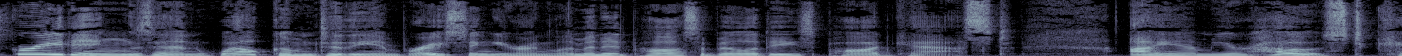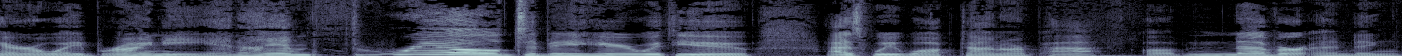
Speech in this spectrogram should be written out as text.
greetings and welcome to the Embracing Your Unlimited Possibilities podcast. I am your host, Carol A. Briney, and I am thrilled to be here with you as we walk down our path of never ending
